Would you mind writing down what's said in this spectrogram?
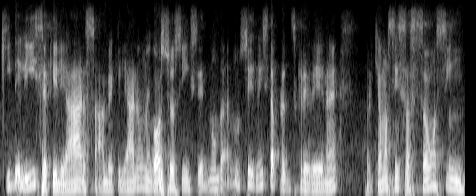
Que delícia aquele ar, sabe? Aquele ar é um negócio assim, que não dá, não sei nem se dá para descrever, né? Porque é uma sensação assim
